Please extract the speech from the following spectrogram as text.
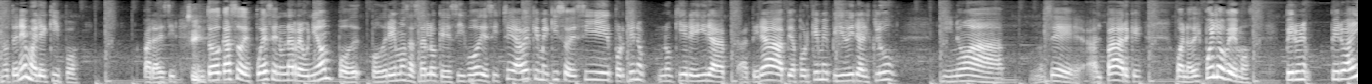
no tenemos el equipo para decir. En todo caso, después en una reunión podremos hacer lo que decís vos y decir, che, a ver qué me quiso decir, por qué no, no quiere ir a, terapia, por qué me pidió ir al club y no a, no sé, al parque. Bueno, después lo vemos. Pero, pero ahí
